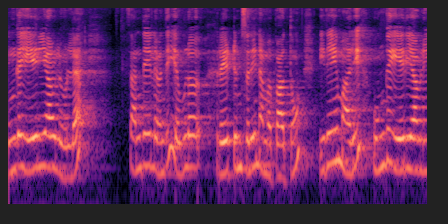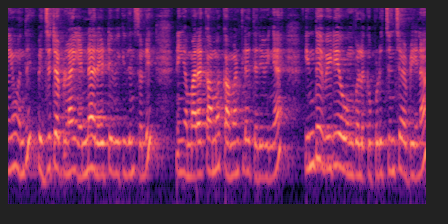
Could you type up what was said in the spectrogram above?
எங்கள் ஏரியாவில் உள்ள சந்தையில் வந்து எவ்வளோ ரேட்டுன்னு சொல்லி நம்ம பார்த்தோம். இதே மாதிரி உங்கள் ஏரியாவிலையும் வந்து வெஜிடபிள்லாம் என்ன ரேட்டு விற்குதுன்னு சொல்லி நீங்கள் மறக்காமல் கமெண்ட்டில் தெரிவிங்க. இந்த வீடியோ உங்களுக்கு பிடிச்சிருந்துச்சி அப்படின்னா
